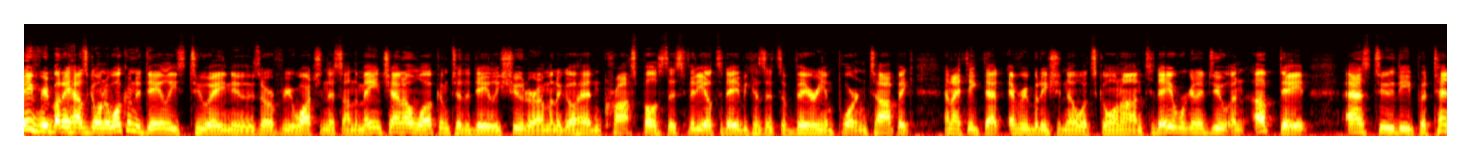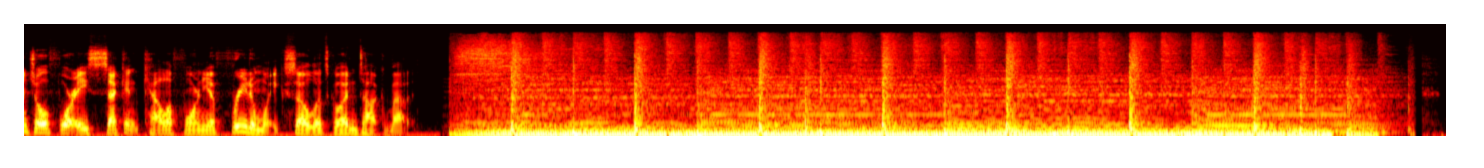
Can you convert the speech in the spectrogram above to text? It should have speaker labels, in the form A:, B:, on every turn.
A: Hey everybody, how's it going? And welcome to Daily's 2A News, or if you're watching this on the main channel, welcome to the Daily Shooter. I'm going to go ahead and cross-post this video today because it's a very important topic, and I think that everybody should know what's going on. Today we're going to do an update as to the potential for a second California Freedom Week. So let's go ahead and talk about it.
